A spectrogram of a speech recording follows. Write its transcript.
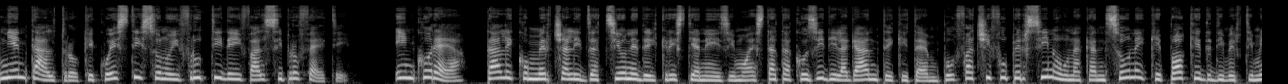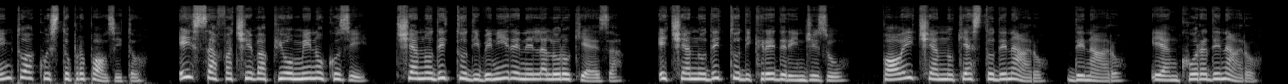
Nient'altro che questi sono i frutti dei falsi profeti. In Corea, tale commercializzazione del cristianesimo è stata così dilagante che tempo fa ci fu persino una canzone che Pocket divertimento a questo proposito. Essa faceva più o meno così. Ci hanno detto di venire nella loro chiesa. E ci hanno detto di credere in Gesù. Poi ci hanno chiesto denaro, denaro, e ancora denaro.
